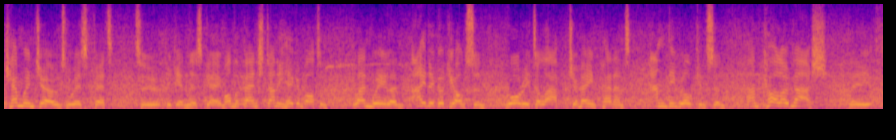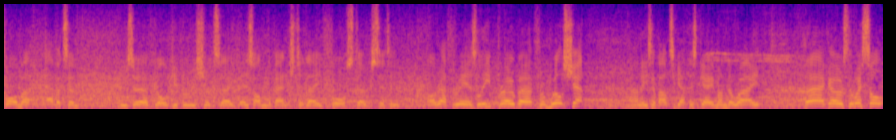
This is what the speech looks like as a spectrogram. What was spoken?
Kenwyne Jones, who is fit to begin this game. On the bench, Danny Higginbottom, Glenn Whelan, Eidur Gudjohnsen, Rory Delap, Jermaine Pennant, Andy Wilkinson, and Carlo Nash, the former Everton reserve goalkeeper, we should say, is on the bench today for Stoke City. Our referee is Lee Probert from Wiltshire, and he's about to get this game underway. There goes the whistle,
